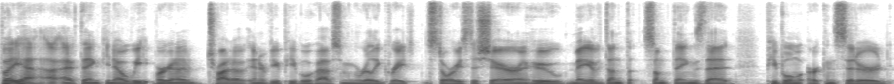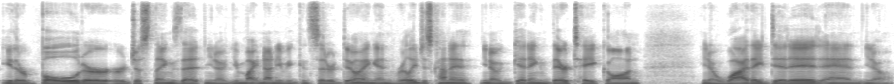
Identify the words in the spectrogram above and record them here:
but yeah, I, I think you know we we're gonna try to interview people who have some really great stories to share, and who may have done th- some things that people are considered either bold or, or just things that you know you might not even consider doing, and really just kind of you know getting their take on you know why they did it, and you know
